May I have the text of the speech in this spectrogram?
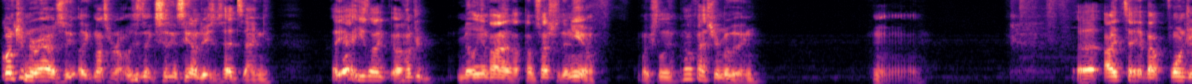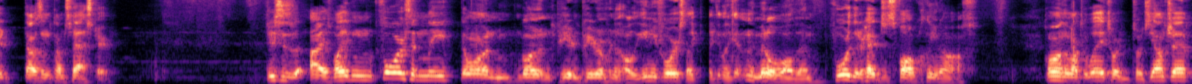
Gon turned around, so he, like not turn around. He's like sitting, sitting on Jeice's head, saying, uh, "Yeah, he's like a hundred million times, times faster than you. Actually, how fast you're moving? Hmm. Uh, I'd say about four hundred thousand times faster." Jeice's eyes widen. Four suddenly go on, go on and peer and peer in of all the Ginyu Force, like, like like in the middle of all of them. Four their heads just fall clean off. Go on and walk away toward towards Yamcha,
